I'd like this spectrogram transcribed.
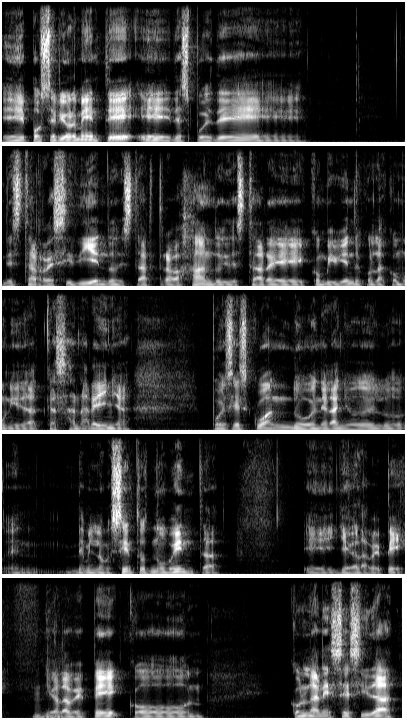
Eh, posteriormente, eh, después de, de, estar residiendo, de estar trabajando y de estar eh, conviviendo con la comunidad casanareña, pues es cuando en el año de, de 1990 llega la BP. Llega la BP con, con, la necesidad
